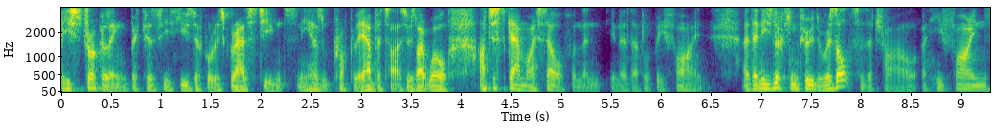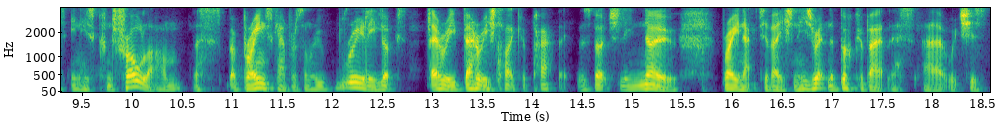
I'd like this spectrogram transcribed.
he's struggling because he's used up all his grad students and he hasn't properly advertised. So he's like, well, I'll just scan myself and then, you know, that'll be fine. And then he's looking through the results of the trial and he finds in his control arm a, a brain scan for someone who really looks very, very psychopathic. There's virtually no brain activation. He's written a book about this, uh, which is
